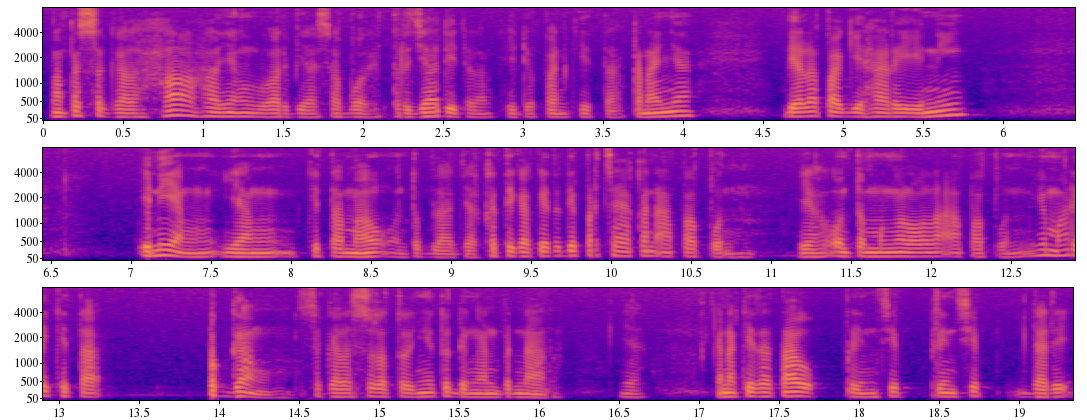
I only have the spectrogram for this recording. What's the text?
maka segala hal-hal yang luar biasa boleh terjadi dalam kehidupan kita. Karenanya, biarlah pagi hari ini ini yang yang kita mau untuk belajar. Ketika kita dipercayakan apa pun, ya untuk mengelola apa pun, ya mari kita pegang segala sesuatunya itu dengan benar, ya. Karena kita tahu prinsip-prinsip dari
